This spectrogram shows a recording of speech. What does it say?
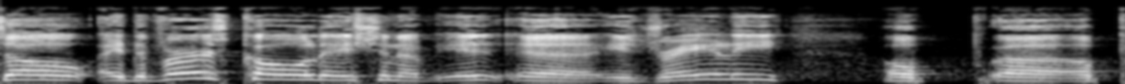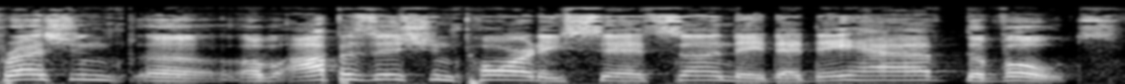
So a diverse coalition of uh, Israeli uh, oppression, uh, of opposition parties said Sunday that they have the votes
